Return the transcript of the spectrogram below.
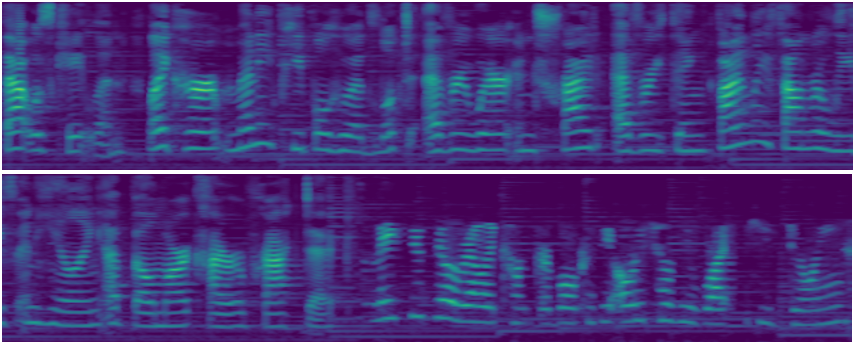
That was Caitlin. Like her, many people who had looked everywhere and tried everything finally found relief and healing at Belmar Chiropractic. It makes you feel really comfortable because he always tells you what he's doing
